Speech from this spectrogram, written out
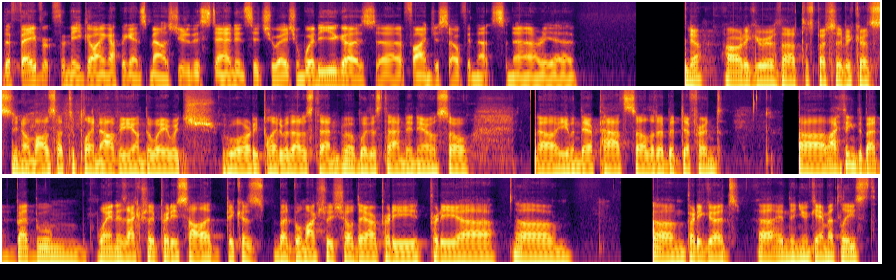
the favorite for me going up against MOUZ due to this stand-in situation. Where do you guys uh, find yourself in that scenario? Yeah i would agree with that especially because you know MOUZ had to play navi on the way which who already played without a stand with a stand in you know so uh, even their paths are a little bit different uh, I think the BetBoom win is actually pretty solid because BetBoom actually showed they are pretty pretty uh, um, um, pretty good uh, in the new game at least.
